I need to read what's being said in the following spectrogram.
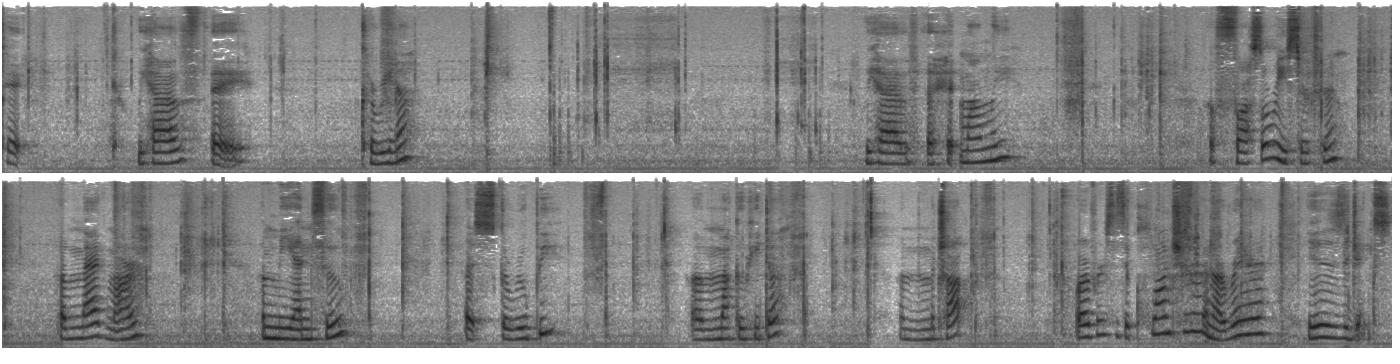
Okay, we have a Korrina. We have a Hitmonlee, a Fossil Researcher, a Magmar, a Mienfoo, a Skorupi, a Makuhita, a Machop. Our verse is a Clauncher, and our rare is a Jynx.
